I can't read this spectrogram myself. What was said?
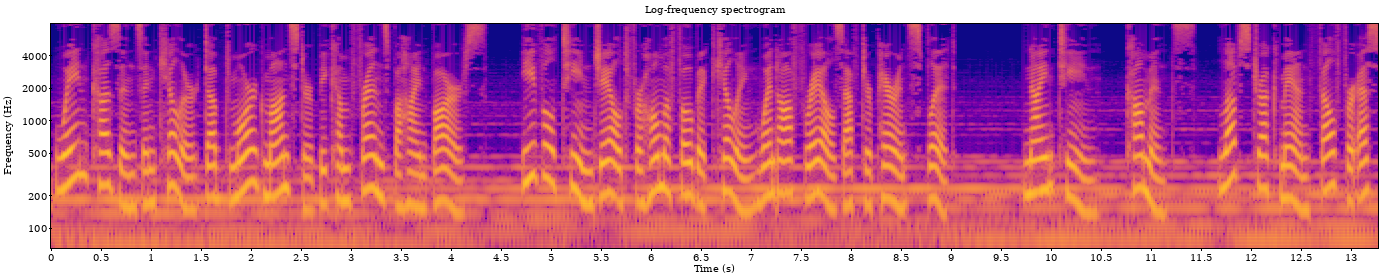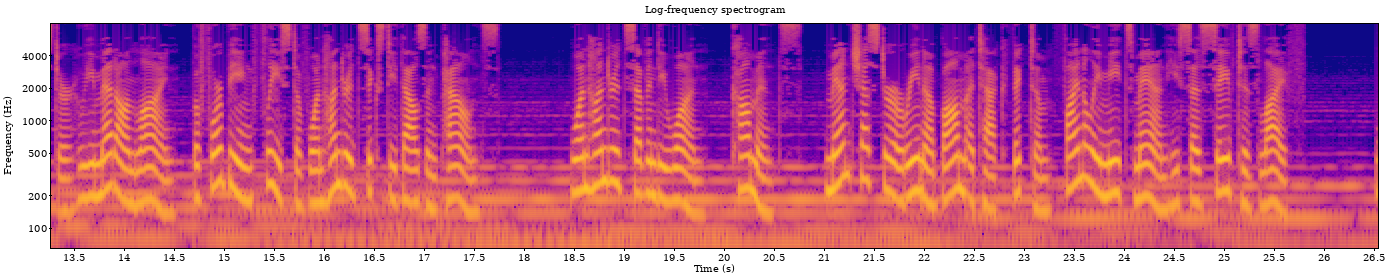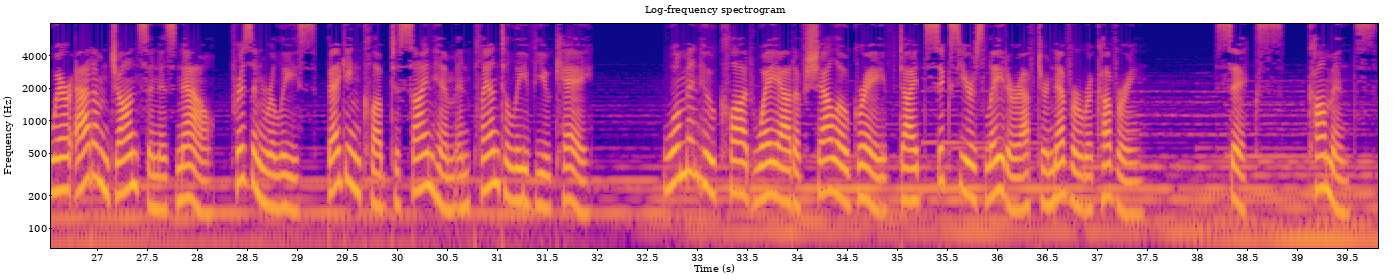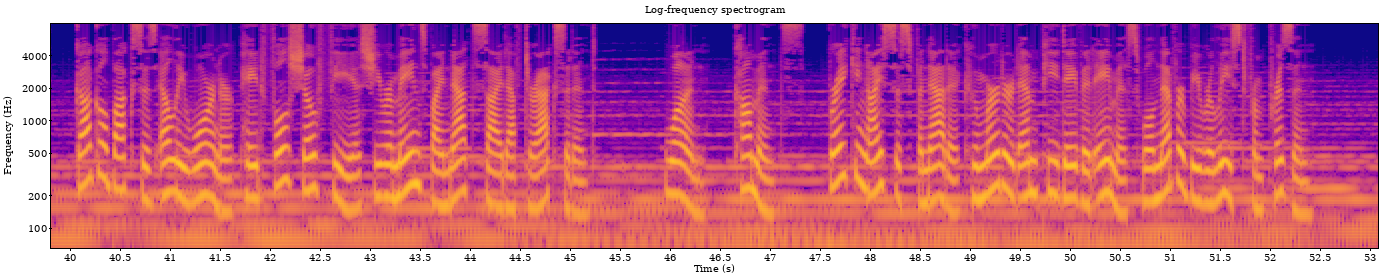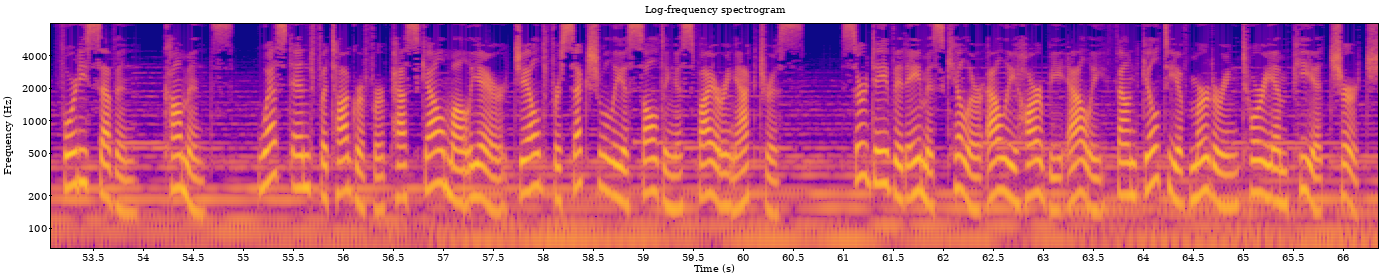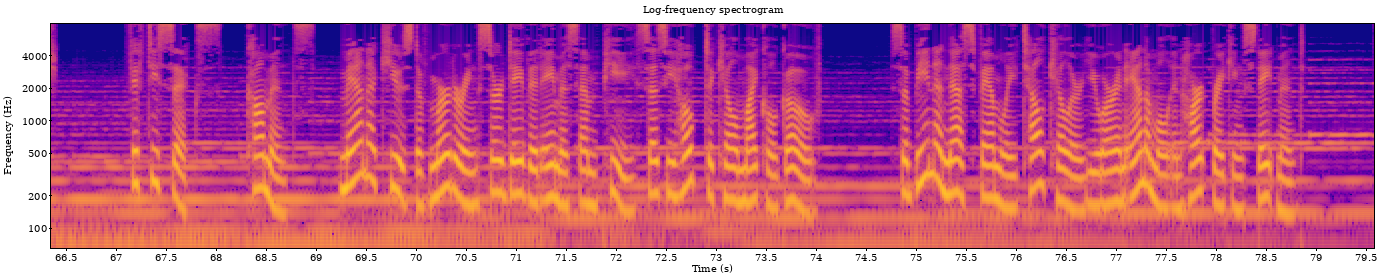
Wayne Couzens and killer dubbed Morgue Monster become friends behind bars. Evil teen jailed for homophobic killing went off rails after parents split. 19. Comments. Love-struck man fell for Esther who he met online, before being fleeced of £160,000. 171. Comments. Manchester Arena bomb attack victim finally meets man he says saved his life. Where Adam Johnson is now, prison release, begging club to sign him and plan to leave UK. Woman who clawed way out of shallow grave died six years later after never recovering. 6. Comments. Gogglebox's Ellie Warner paid full show fee as she remains by Nat's side after accident. 1. Comments. Breaking ISIS fanatic who murdered MP David Amess will never be released from prison. 47. Comments. West End photographer Pascal Maliere jailed for sexually assaulting aspiring actress. Sir David Amess killer Ali Harbi Ali found guilty of murdering Tory MP at church. 56. Comments. Man accused of murdering Sir David Amess MP says he hoped to kill Michael Gove. Sabina Ness family tell killer you are an animal in heartbreaking statement.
